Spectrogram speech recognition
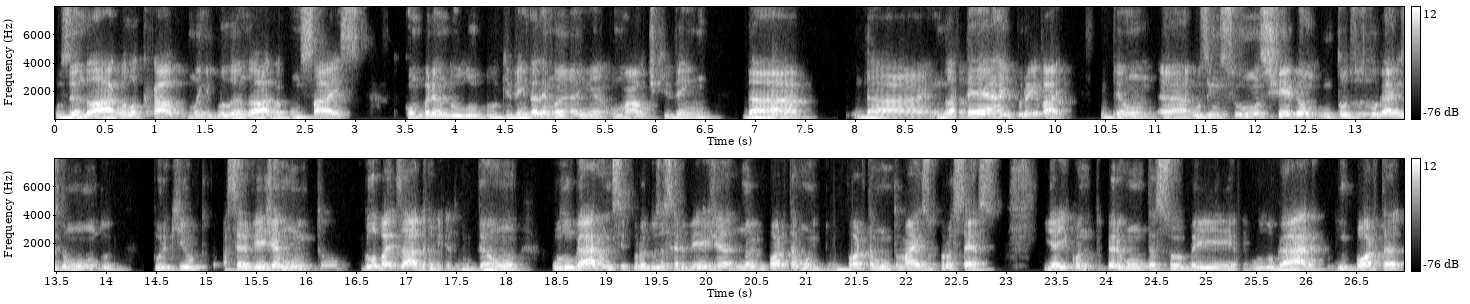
usando a água local, manipulando a água com sais, comprando o lúpulo que vem da Alemanha, o malte que vem da, da Inglaterra e por aí vai. Então, uh, os insumos chegam em todos os lugares do mundo porque o, a cerveja é muito globalizada mesmo. Então, o lugar onde se produz a cerveja não importa muito, importa muito mais o processo. E aí, quando tu pergunta sobre o lugar, importa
